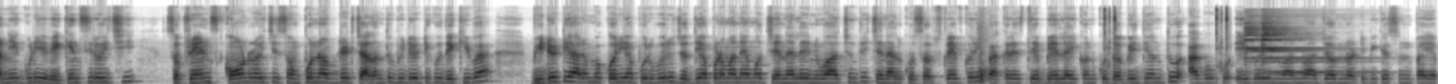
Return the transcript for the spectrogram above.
অনেক গুড়িয়ে ভ্যাকেন্সি রয়েছে সো ফ্রেন্ডস কোণ রয়েছে সম্পূর্ণ অপডেট চালু ভিডিওটি দেখা ভিডিওটি আরম্ভ করা পূর্ব যদি আপনার আমার চ্যানেলে নূয়া অনেক চ্যানেল কু সবসক্রাইব করে পাখে বেল আইকন কু দবাই দিও আগুক এইভাবে নূন্য নূন্য জব নোটিফিকেসন পাইয়া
